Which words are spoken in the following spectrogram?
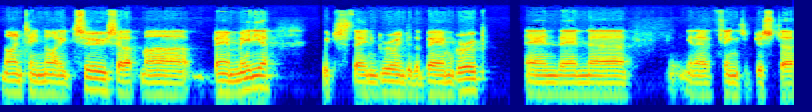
1992 set up my BAM Media, which then grew into the BAM Group, and then uh, you know things have just uh,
